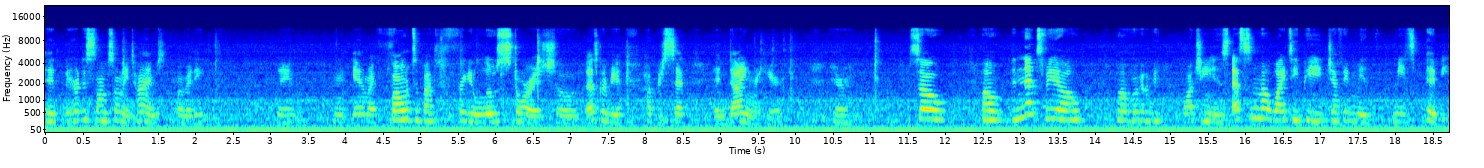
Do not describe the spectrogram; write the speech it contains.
Had heard this song so many times already. And my phone's about to freaking lose storage, so that's gonna be 100% and dying right here. Here. So, um, the next video uh, we're gonna be watching is SML YTP Jeffy meets, Pibby.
